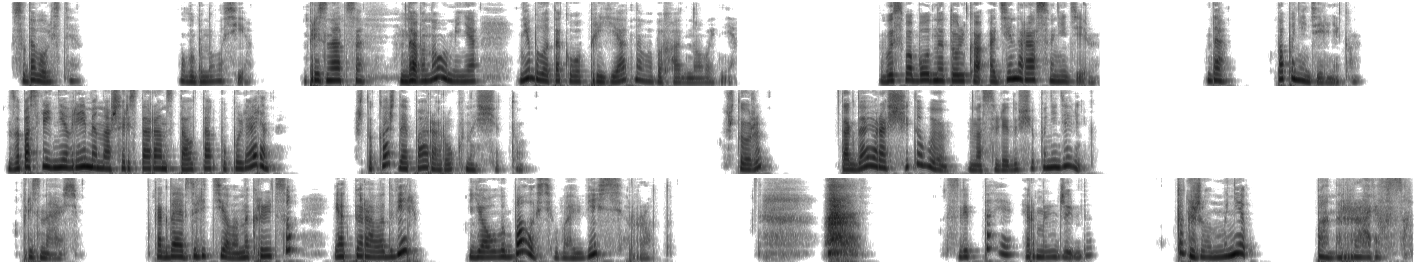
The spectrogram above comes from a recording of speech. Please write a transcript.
С удовольствием. Улыбнулась я. Признаться, давно у меня не было такого приятного выходного дня. Вы свободны только один раз в неделю. Да, по понедельникам. За последнее время наш ресторан стал так популярен, что каждая пара рук на счету. Что же, тогда я рассчитываю на следующий понедельник. Признаюсь, когда я взлетела на крыльцо и отпирала дверь, я улыбалась во весь рот. Святая Эрмельджильда, как же он мне понравился!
